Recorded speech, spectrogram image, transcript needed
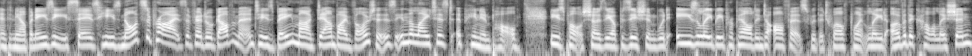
Anthony Albanese says he's not surprised the federal government is being marked down by voters in the latest opinion poll. Newspoll shows the opposition would easily be propelled into office with a 12 point lead over the coalition.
